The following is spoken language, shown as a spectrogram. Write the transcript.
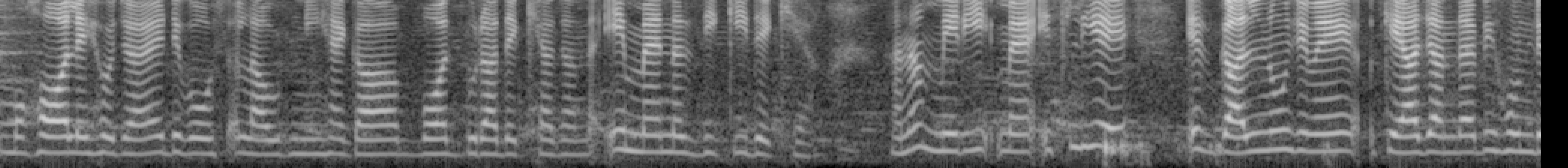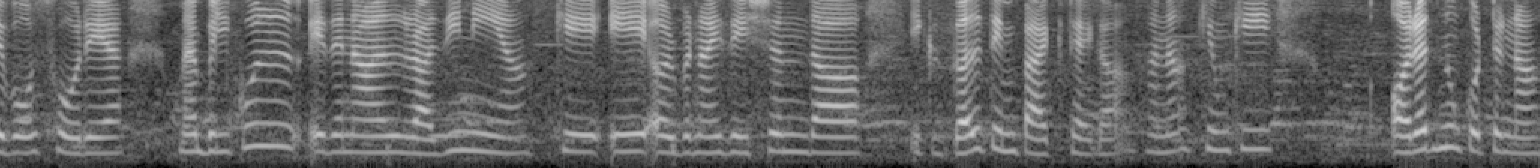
ਮਾਹੌਲ ਇਹੋ ਜਿਹਾ ਹੈ ਡਿਵੋਰਸ ਅਲਾਉਡ ਨਹੀਂ ਹੈਗਾ, ਬਹੁਤ ਬੁਰਾ ਦੇਖਿਆ ਜਾਂਦਾ। ਇਹ ਮੈਂ ਨਜ਼ਦੀਕੀ ਦੇਖਿਆ, ਹਨਾ? ਮੇਰੀ, ਮੈਂ ਇਸ ਲਈ ਇਸ ਗੱਲ ਨੂੰ ਜਿਵੇਂ ਕਿਹਾ ਜਾਂਦਾ ਵੀ ਹੁਣ ਡਿਵੋਰਸ ਹੋ ਰਿਹਾ, ਮੈਂ ਬਿਲਕੁਲ ਇਹਦੇ ਨਾਲ ਰਾਜ਼ੀ ਨਹੀਂ ਆ ਕਿ ਇਹ ਅਰਬਨਾਈਜੇਸ਼ਨ ਦਾ ਇੱਕ ਗਲਤ ਇੰਪੈਕਟ ਹੈਗਾ, ਹਨਾ? ਕਿਉਂਕਿ ਔਰਤ ਨੂੰ ਕੁੱਟਣਾ,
